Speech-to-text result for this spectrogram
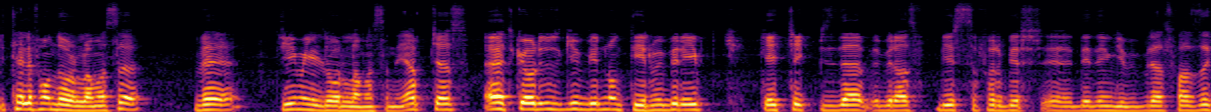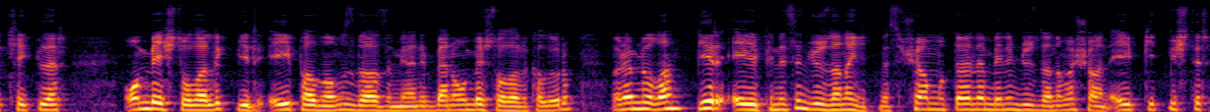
bir telefon doğrulaması ve Gmail doğrulamasını yapacağız. Evet gördüğünüz gibi 1.21 Ape geçecek bizde biraz 1.01 e, dediğim gibi biraz fazla çektiler. 15 dolarlık bir Ape almamız lazım. Yani ben 15 dolarlık alıyorum. Önemli olan bir Ape'inizin cüzdana gitmesi. Şu an muhtemelen benim cüzdanıma şu an Ape gitmiştir.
